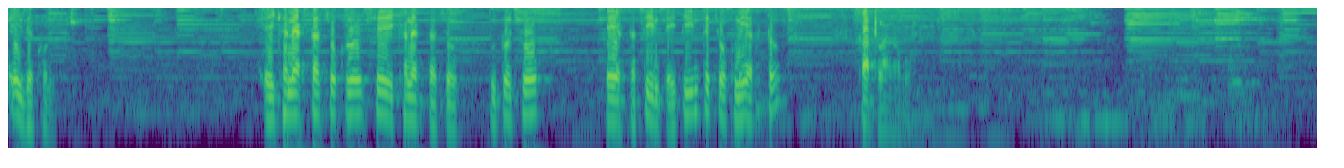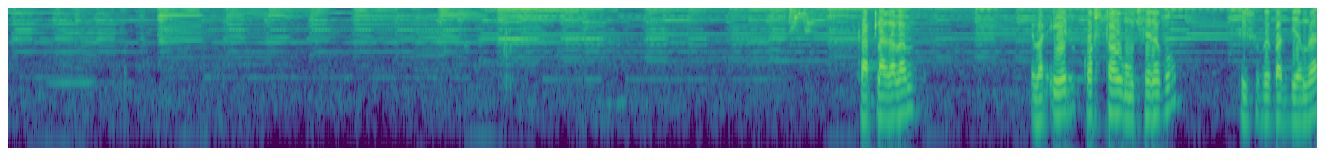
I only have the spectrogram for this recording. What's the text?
এই দেখুন। এইখানে একটা চোখ রয়েছে, এইখানে একটা চোখ। দুটো চোখ, এই একটা তিনটে। এই তিনটে চোখ নিয়ে একটা কাট লাগাবো। কাট লাগালাম। এবার এর কষ্টটাও মুছে নেব। টিস্যু পেপার দিয়ে আমরা।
